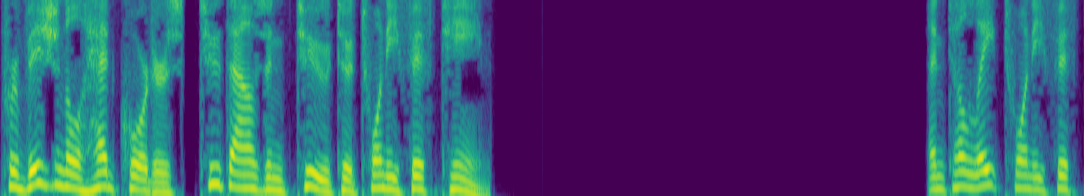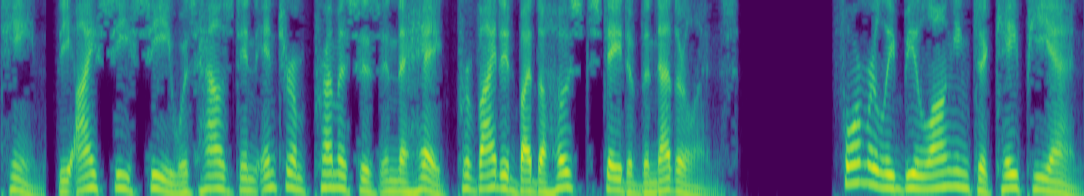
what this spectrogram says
Provisional Headquarters 2002 to 2015 Until late 2015, the ICC was housed in interim premises in The Hague provided by the host state of the Netherlands. Formerly belonging to KPN,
